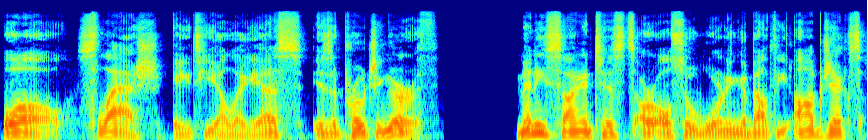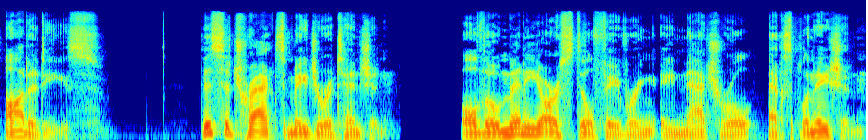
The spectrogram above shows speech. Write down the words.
OL slash ATLAS is approaching Earth, many scientists are also warning about the object's oddities. This attracts major attention, although many are still favoring a natural explanation.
